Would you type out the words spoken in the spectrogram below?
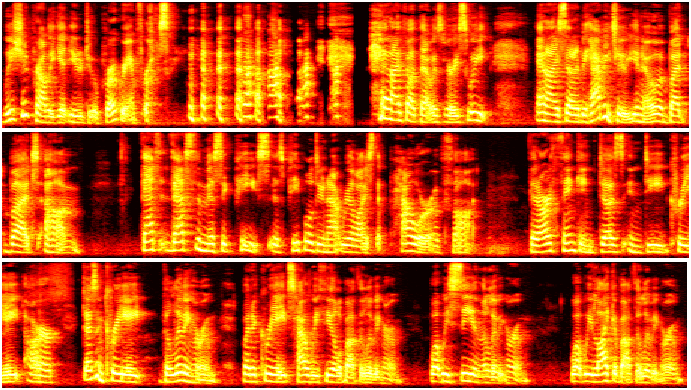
We should probably get you to do a program for us. and I thought that was very sweet. And I said I'd be happy to, you know, but but um, that that's the missing piece is people do not realize the power of thought. That our thinking does indeed create our doesn't create the living room, but it creates how we feel about the living room, what we see in the living room, what we like about the living room.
